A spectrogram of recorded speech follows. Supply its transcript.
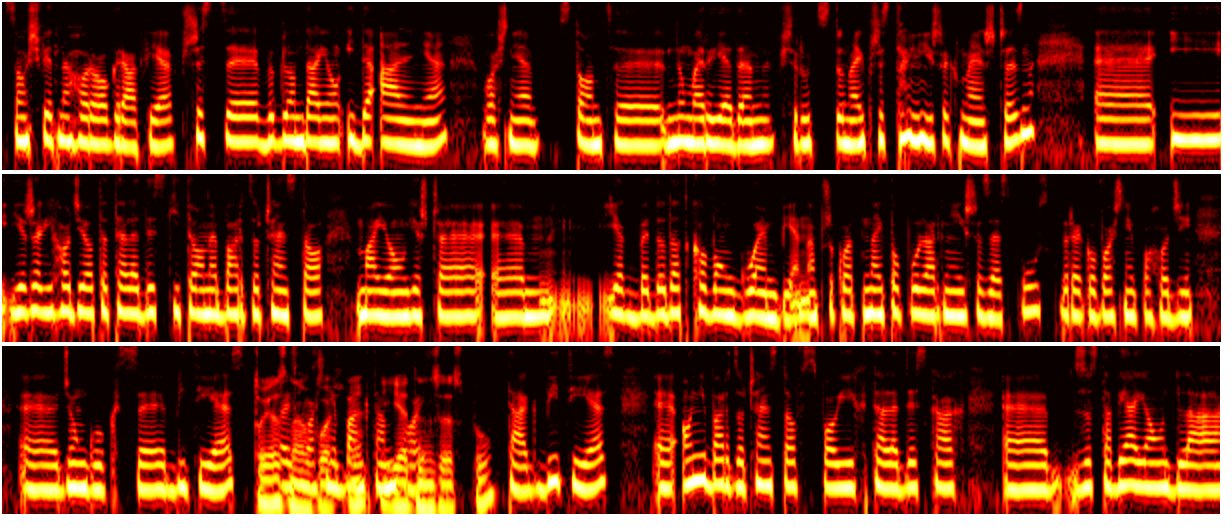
są świetne choreografie, wszyscy wyglądają idealnie, właśnie stąd e, numer jeden wśród stu najprzystojniejszych mężczyzn. I jeżeli chodzi o te teledyski, to one bardzo często mają jeszcze jakby dodatkową głębię. Na przykład najpopularniejszy zespół zespół, z którego właśnie pochodzi e, Jungkook z BTS. To ja to znam jest właśnie, Bangtan jeden Boys. zespół. Tak, BTS. E, oni bardzo często w swoich teledyskach e, zostawiają dla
